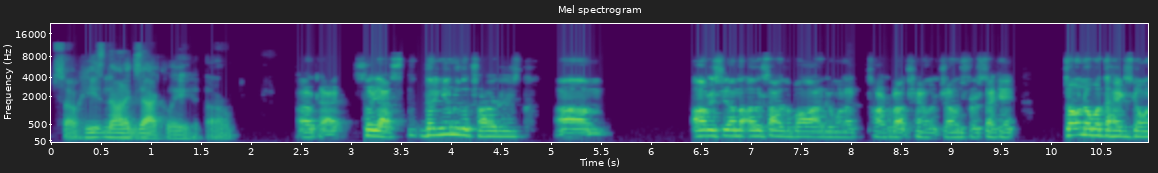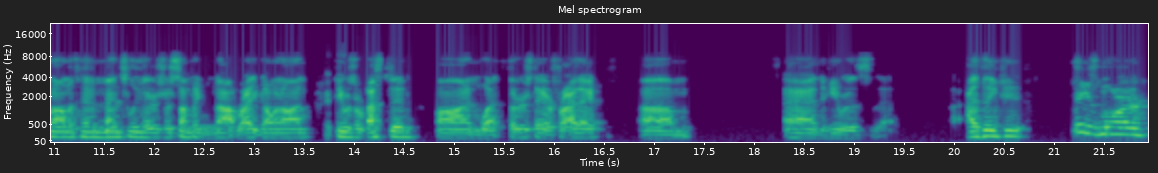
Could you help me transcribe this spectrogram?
so he's not exactly. Um... Okay, so yes, then me the Chargers. Um, obviously on the other side of the ball, I do want to talk about Chandler Jones for a second. Don't know what the heck's going on with him mentally. There's just something not right going on. He was arrested on what Thursday or Friday. Um, and he was. I think he, I think he's more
